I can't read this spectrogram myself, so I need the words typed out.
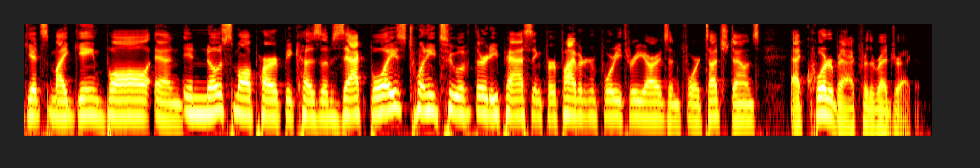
gets my game ball, and in no small part because of Zach Boyes, 22 of 30 passing for 543 yards and four touchdowns at quarterback for the Red Dragons.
